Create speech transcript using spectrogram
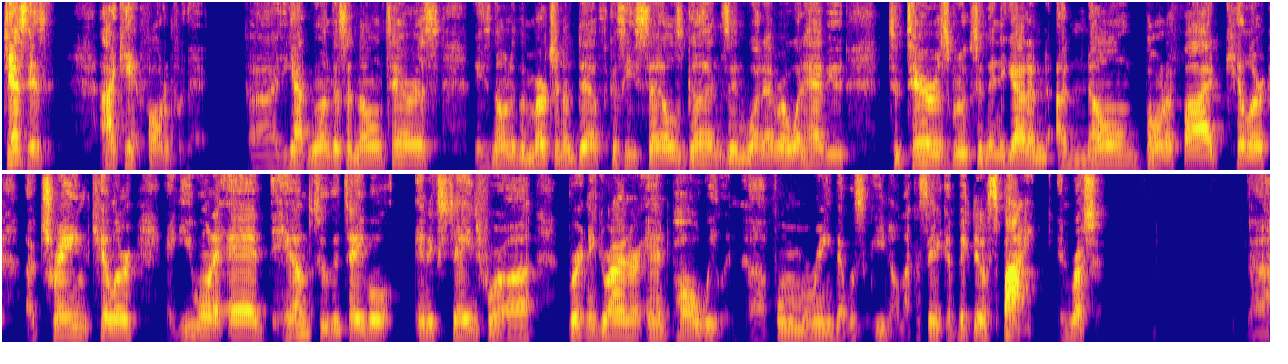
just isn't. I can't fault him for that. Uh, you got one that's a known terrorist. He's known as the merchant of death because he sells guns and whatever or what have you to terrorist groups, and then you got a, a known bona fide killer, a trained killer, and you want to add him to the table in exchange for uh, Brittney Griner and Paul Whelan, uh, former Marine that was, you know, like I said, convicted of spying in Russia. Uh,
